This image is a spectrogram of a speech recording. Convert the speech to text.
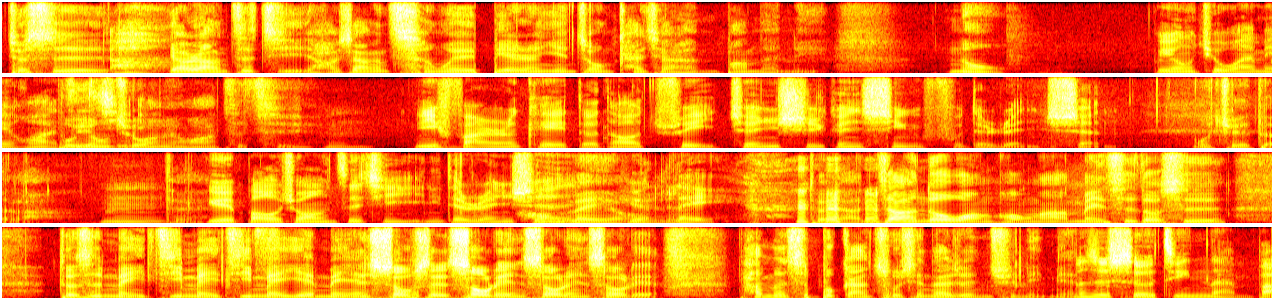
就是要让自己好像成为别人眼中看起来很棒的你，no，不用去完美化，不用去完美化自己，嗯。你反而可以得到最真实跟幸福的人生，我觉得啦，嗯，对，越包装自己，你的人生越累。对啊，你知道很多网红啊，每次都是都是美肌美肌美颜美颜瘦身瘦脸瘦脸瘦脸，他们是不敢出现在人群里面。那是蛇精男吧？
